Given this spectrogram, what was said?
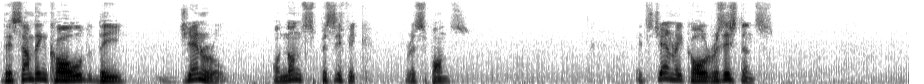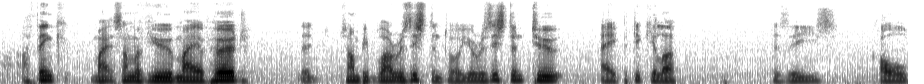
There's something called the general or non-specific response. It's generally called resistance. I think my, some of you may have heard that some people are resistant, or you're resistant to a particular disease, cold,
